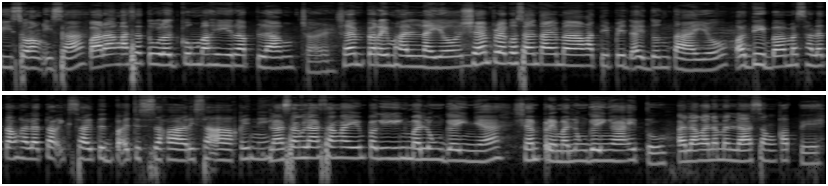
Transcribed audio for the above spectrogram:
piso ang isa. Para nga sa tulad kong mahirap lang. Char. Syempre, mahal na yon. Syempre, kung saan tayo makakatipid ay doon tayo. O diba, mas halatang halatang excited pa ito si Sakari sa akin eh. Lasang-lasa nga yung pagiging malunggay niya. Syempre, malunggay nga ito. Alangan naman lasang kape.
